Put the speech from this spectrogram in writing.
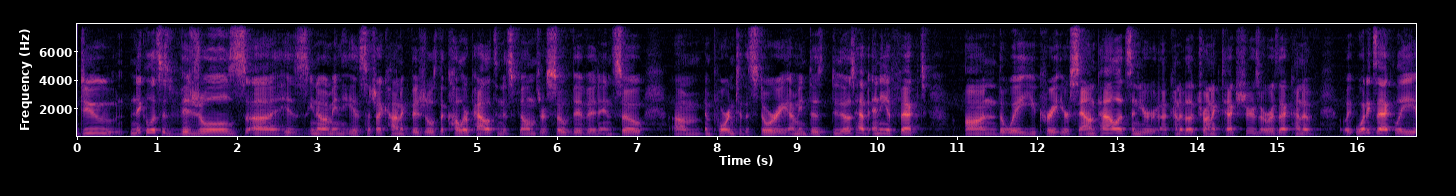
do Nicholas's visuals, uh, his you know, I mean, he has such iconic visuals. The color palettes in his films are so vivid and so um, important to the story. I mean, does do those have any effect on the way you create your sound palettes and your uh, kind of electronic textures, or is that kind of like what exactly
